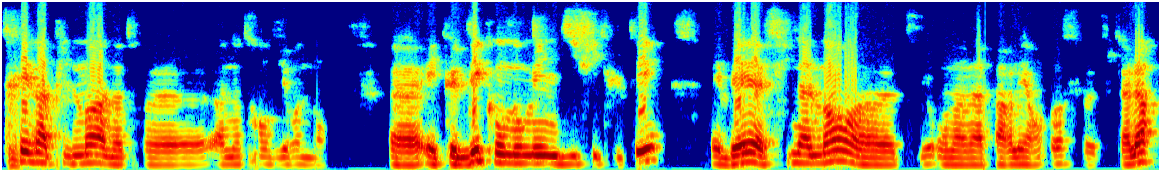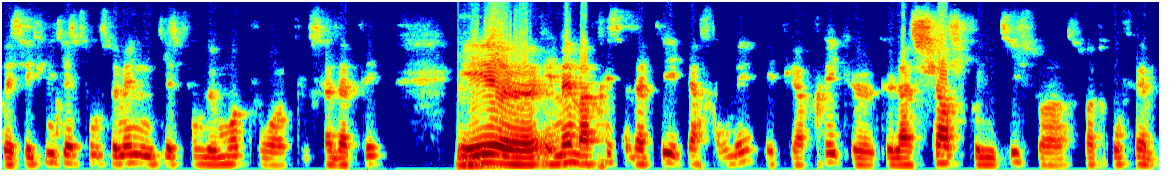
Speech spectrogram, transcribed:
très rapidement à notre, euh, à notre environnement. Euh, et que dès qu'on nous met une difficulté, eh bien, finalement, on en a parlé en off tout à l'heure, mais c'est qu'une question de semaine ou une question de mois pour, s'adapter. Mmh. Et, et, même après s'adapter et performer, et puis après que, que la charge cognitive soit, soit, trop faible.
